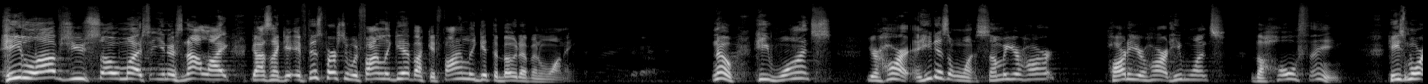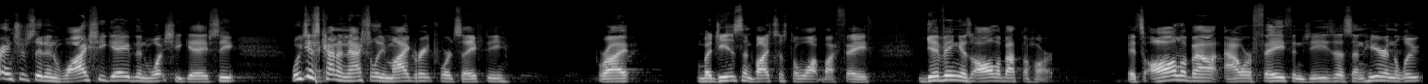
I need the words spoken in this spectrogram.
He loves you so much. You know, it's not like, God's like, if this person would finally give, I could finally get the boat I've been wanting. No, He wants your heart. And He doesn't want some of your heart, part of your heart. He wants the whole thing. He's more interested in why she gave than what she gave. See, we just kind of naturally migrate toward safety, right? But Jesus invites us to walk by faith. Giving is all about the heart. It's all about our faith in Jesus. And here in the Luke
